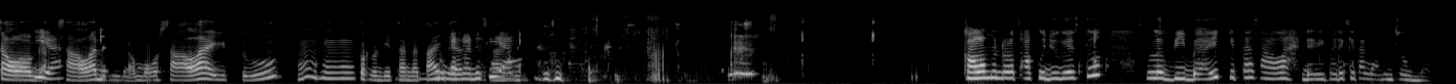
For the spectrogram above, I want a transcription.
Kalau nggak iya. salah dan nggak mau salah itu mhm, perlu ditanda tanya bukan manusia. Sekarang. kalau menurut aku juga itu lebih baik kita salah daripada kita nggak mencoba.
